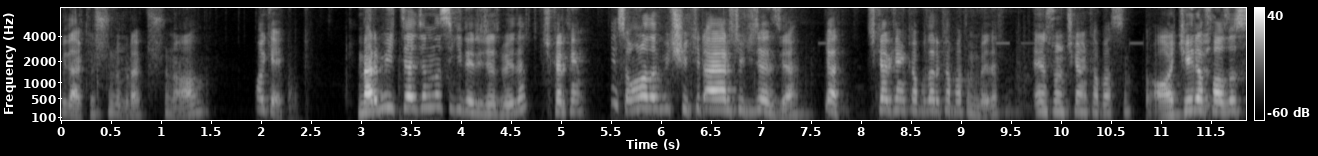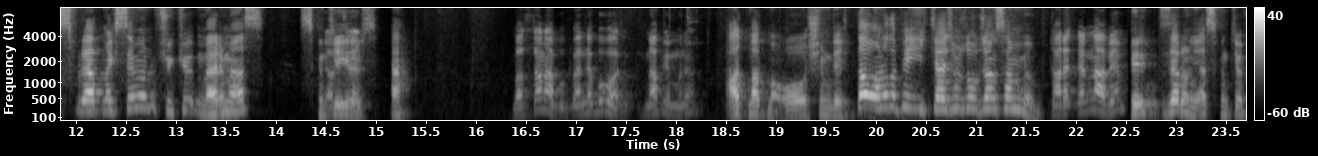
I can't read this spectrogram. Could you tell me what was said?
Bir dakika şunu bırak. Şunu al. Okey. Mermi ihtiyacını nasıl gidereceğiz beyler? Çıkarken neyse ona da bir şekil ayar çekeceğiz ya. Gel. Çıkarken kapıları kapatın beyler. En son çıkan kapatsın. AK ile fazla sprey atmak istemiyorum çünkü mermi az. Sıkıntıya Yasin. gireriz. Heh. Baksana bu bende bu var. Ne yapayım bunu? Atma atma o şimdi. Da ona da pek ihtiyacımız olacağını sanmıyorum. Taretleri ne yapayım? Ferit dizer onu ya sıkıntı yok.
